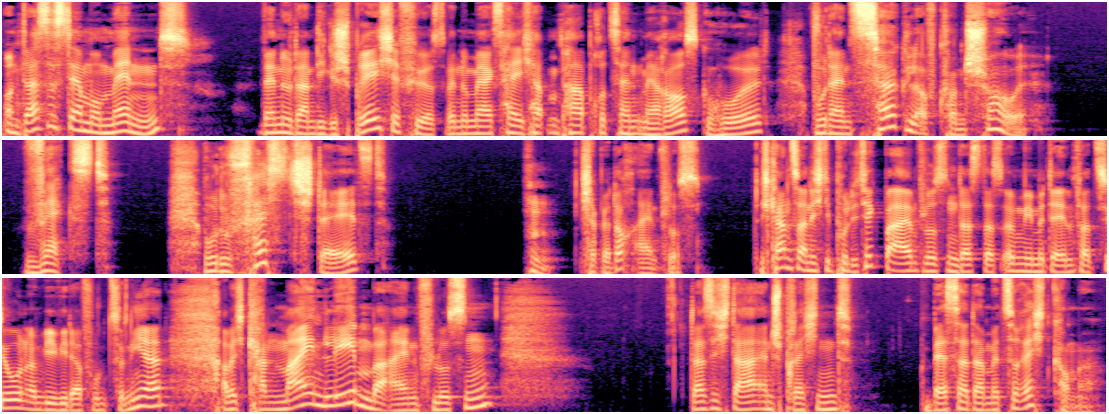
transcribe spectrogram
Und das ist der Moment, wenn du dann die Gespräche führst, wenn du merkst, hey, ich habe ein paar Prozent mehr rausgeholt, wo dein Circle of Control wächst, wo du feststellst, hm, ich habe ja doch Einfluss. Ich kann zwar nicht die Politik beeinflussen, dass das irgendwie mit der Inflation irgendwie wieder funktioniert, aber ich kann mein Leben beeinflussen, dass ich da entsprechend besser damit zurechtkomme.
